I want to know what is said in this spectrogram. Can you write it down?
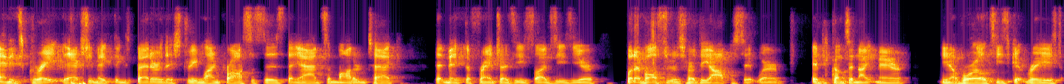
and it's great. They actually make things better. They streamline processes. They add some modern tech that make the franchisees' lives easier. But I've also just heard the opposite where it becomes a nightmare. You know, royalties get raised,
